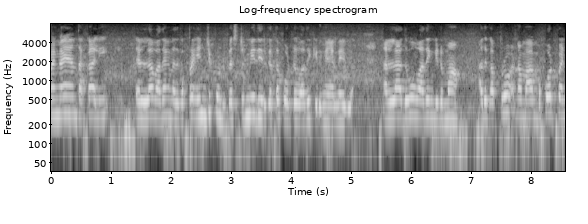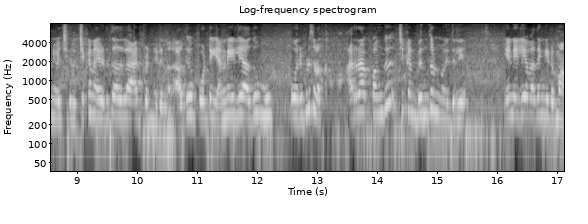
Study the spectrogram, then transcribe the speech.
வெங்காயம் தக்காளி எல்லாம் வதங்கினதுக்கப்புறம் இஞ்சி பூண்டு பேஸ்ட்டு மீதி இருக்கிறத போட்டு வதக்கிடுங்க எண்ணெயில். நல்லா அதுவும் வதங்கிடுமா? அதுக்கப்புறம் நம்ம கோட் பண்ணி வச்சுக்கிற சிக்கனை எடுத்து அதில் ஆட் பண்ணிவிடுங்க அதுவும் போட்டு எண்ணெயிலே அதுவும் மு ஒரு இப்படி சொல்ல அரை பங்கு சிக்கன் வெந்துடணும் இதுலேயே. எண்ணெயிலே வதங்கிடுமா?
